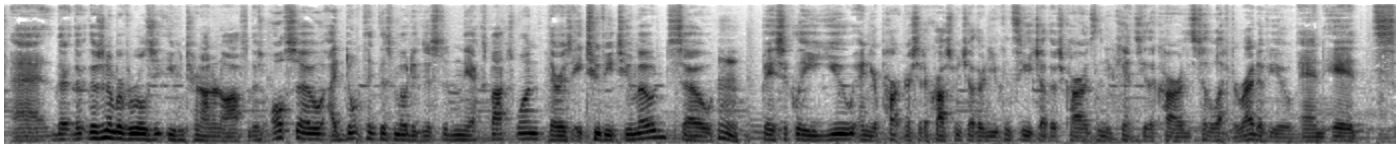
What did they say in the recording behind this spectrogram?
and there, there- there's a number of rules you, you can turn on and off. There's also, I don't think this mode existed in the Xbox One. There is a 2v2 mode, so basically you and your partner sit across from each other and you can see each other's cards, and you can't see the cards to the left or right of you. And it's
